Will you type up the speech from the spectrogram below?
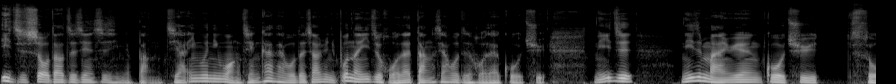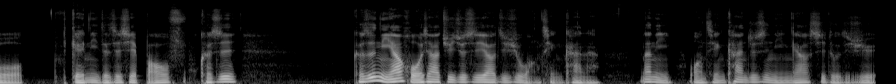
一直受到这件事情的绑架，因为你往前看才活得下去，你不能一直活在当下或者活在过去，你一直你一直埋怨过去所给你的这些包袱，可是可是你要活下去，就是要继续往前看啊。那你往前看，就是你应该要试图的去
